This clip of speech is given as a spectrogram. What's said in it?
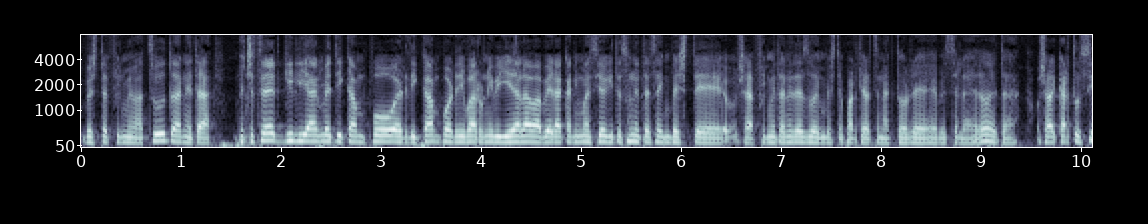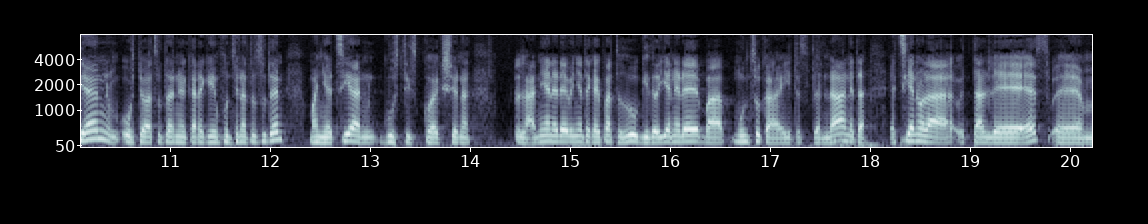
beste filme batzutan, eta pentsatzen dut Gillian beti kanpo, erdi kanpo, erdi barrun ibili dela, ba, berak animazioa egitezun, eta zain beste, osea, filmetan eta ez duen beste parte hartzen aktore bezala edo, eta, osea, elkartu zian, urte batzutan elkarrekin funtzionatu zuten, baina etzian guztiz koekziona, lanean ere bainatek aipatu du, gidoian ere ba, multzuka egite zuten lan, eta etzian nola talde ez, em,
